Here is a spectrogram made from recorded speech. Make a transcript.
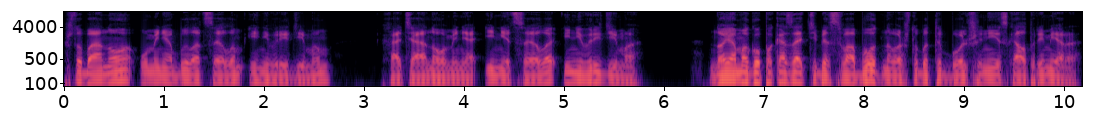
чтобы оно у меня было целым и невредимым, хотя оно у меня и не цело, и невредимо. Но я могу показать тебе свободного, чтобы ты больше не искал примера.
